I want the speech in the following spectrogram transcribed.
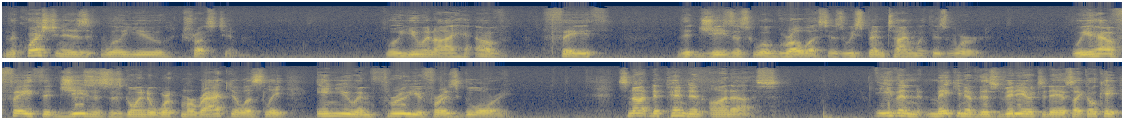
And the question is will you trust Him? Will you and I have faith that Jesus will grow us as we spend time with His Word? Will you have faith that Jesus is going to work miraculously in you and through you for His glory? It's not dependent on us. Even making of this video today, it's like, okay,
